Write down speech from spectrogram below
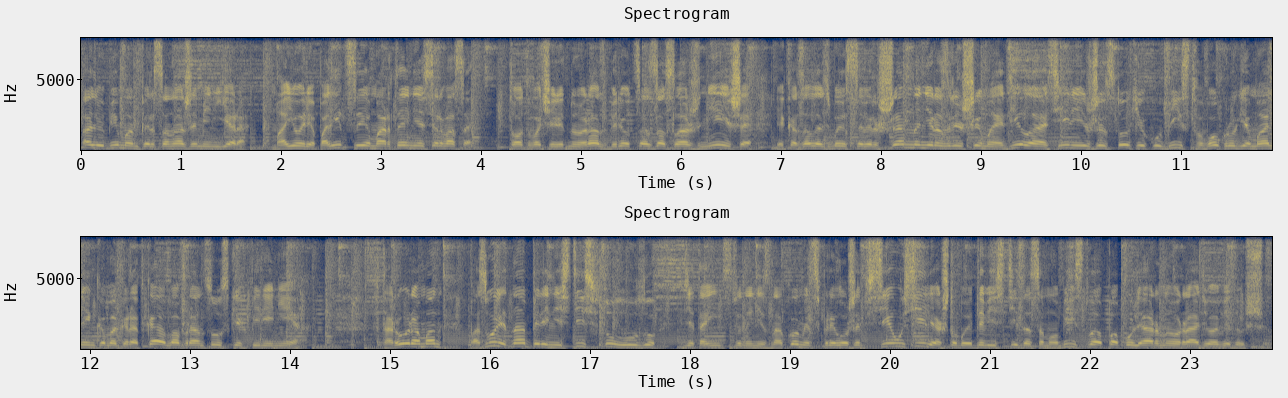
о любимом персонаже Миньера – майоре полиции Мартене Сервасе. Тот в очередной раз берется за сложнейшее и, казалось бы, совершенно неразрешимое дело о серии жестоких убийств в округе маленького городка во французских Пиренеях. Второй роман позволит нам перенестись в Тулузу, где таинственный незнакомец приложит все усилия, чтобы довести до самоубийства популярную радиоведущую.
